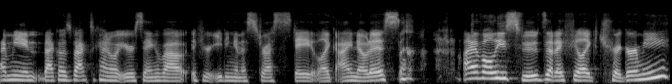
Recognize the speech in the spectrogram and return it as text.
I mean, that goes back to kind of what you were saying about if you're eating in a stressed state. Like, I notice I have all these foods that I feel like trigger me.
